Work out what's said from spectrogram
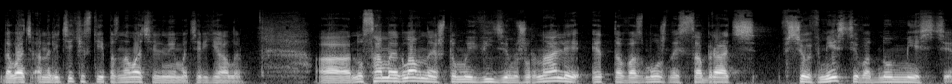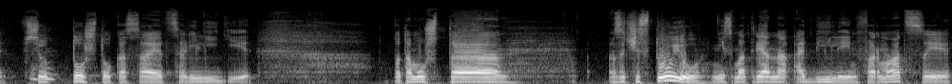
давать аналитические и познавательные материалы. Но самое главное, что мы видим в журнале, это возможность собрать все вместе в одном месте, все угу. то, что касается религии. Потому что зачастую, несмотря на обилие информации,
